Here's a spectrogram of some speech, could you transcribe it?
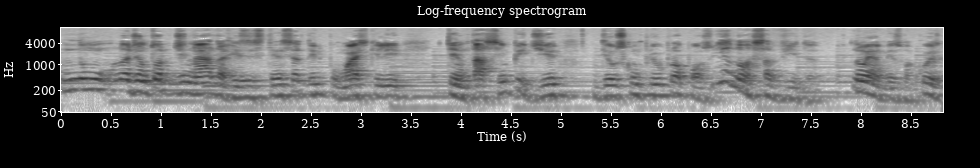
não, não adiantou de nada a resistência dele, por mais que ele tentasse impedir, Deus cumpriu o propósito. E a nossa vida? Não é a mesma coisa?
